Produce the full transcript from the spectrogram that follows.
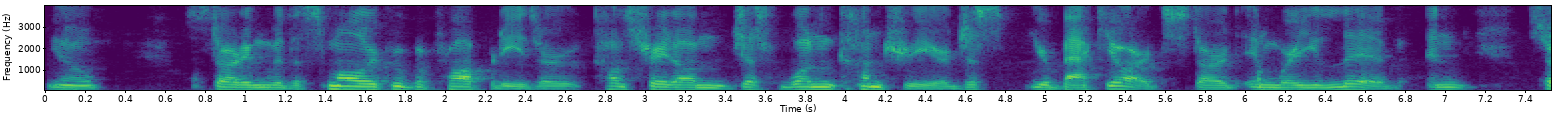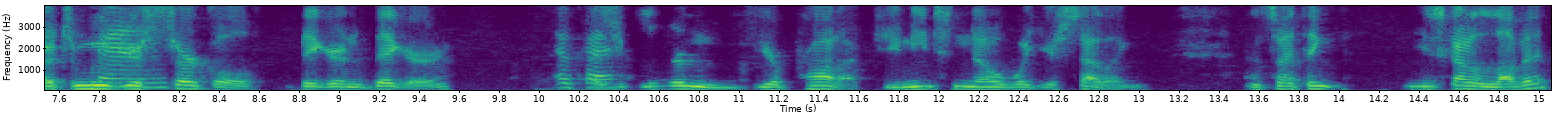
you know, starting with a smaller group of properties or concentrate on just one country or just your backyard. Start in where you live and start to move your circle bigger and bigger Okay. as you learn your product. You need to know what you're selling. And so i think you just got to love it.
